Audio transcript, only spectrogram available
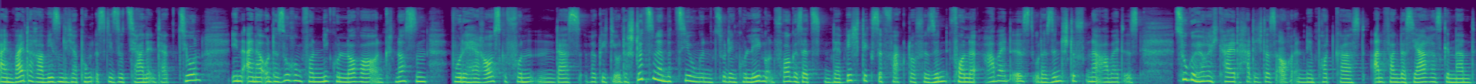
Ein weiterer wesentlicher Punkt ist die soziale Interaktion. In einer Untersuchung von Nikolova und Knossen wurde herausgefunden, dass wirklich die unterstützenden Beziehungen zu den Kollegen und Vorgesetzten der wichtigste Faktor für sinnvolle Arbeit ist oder sinnstiftende Arbeit ist. Zugehörigkeit hatte ich das auch in dem Podcast Anfang des Jahres genannt.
